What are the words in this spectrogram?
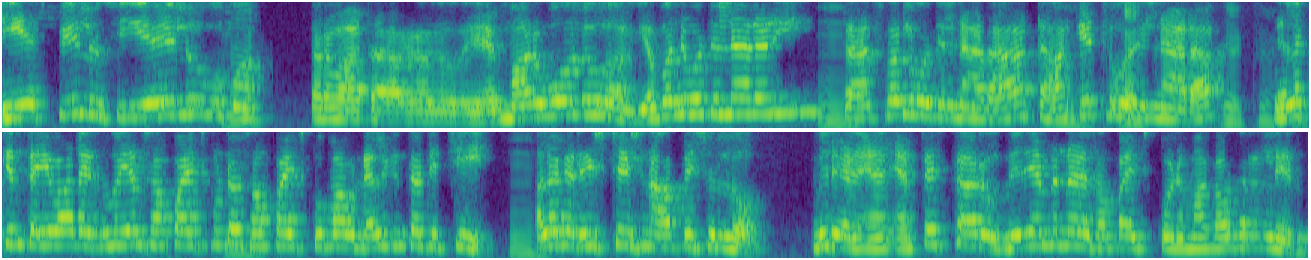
డిఎస్పీలు సిఐలు తర్వాత ఎంఆర్ఓలు ఎవరిని వదిలినారని. ట్రాన్స్ఫర్లు వదిలినారా? టార్గెట్లు. వదిలినారా. నెలకింత ఇవ్వాలి. నువ్వేం సంపాదించుకుంటావు? సంపాదించుకో మాకు నెలకింత తెచ్చి. అలాగే రిజిస్ట్రేషన్ ఆఫీసుల్లో మీరు ఎంత ఇస్తారు? మీరేమన్నా సంపాదించుకోండి మాకు అవసరం లేదు.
